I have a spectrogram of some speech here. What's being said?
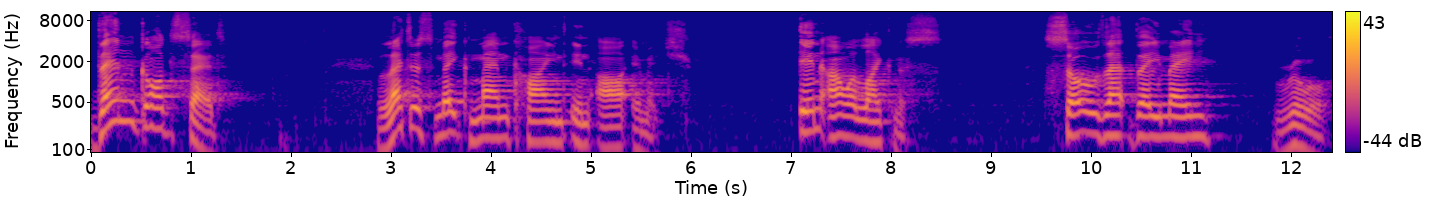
Then God said, Let us make mankind in our image, in our likeness, so that they may rule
